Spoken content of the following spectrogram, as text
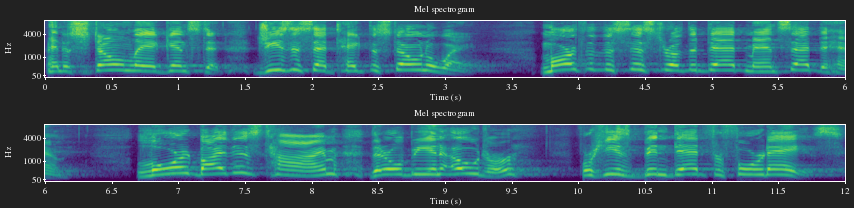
and a stone lay against it. Jesus said, Take the stone away. Martha, the sister of the dead man, said to him, Lord, by this time there will be an odor, for he has been dead for four days.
